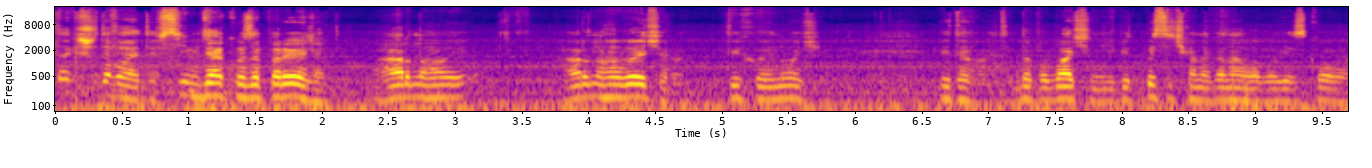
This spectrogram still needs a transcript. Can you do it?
Так що давайте, всім дякую за перегляд. Гарного, гарного вечора, тихої ночі. І давайте, до побачення і підписочка на канал обов'язково.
